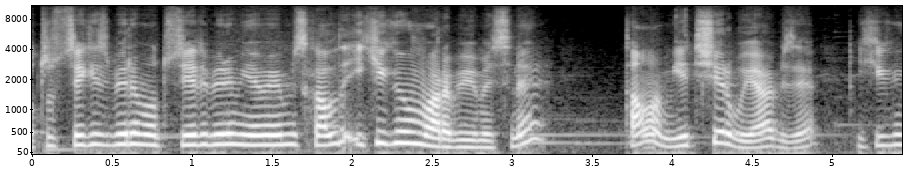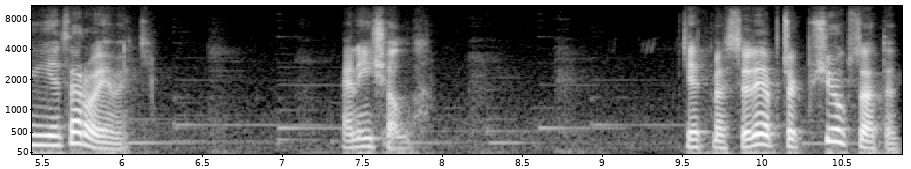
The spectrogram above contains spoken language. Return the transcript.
38 birim 37 birim yemeğimiz kaldı. 2 gün var büyümesine. Tamam yetişir bu ya bize. 2 gün yeter o yemek. Yani inşallah. Yetmezse de yapacak bir şey yok zaten.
